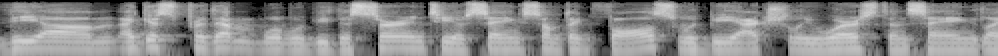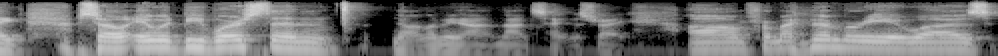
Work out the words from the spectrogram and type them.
the um, I guess for them what would be the certainty of saying something false would be actually worse than saying like so it would be worse than um, no, let me not, not say this right. Um, from my memory, it was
